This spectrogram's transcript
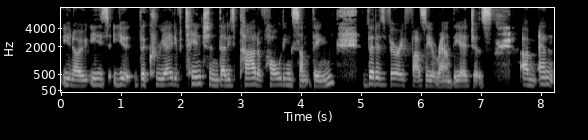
you know is you, the creative tension that is part of holding something that is very fuzzy around the edges, um, and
